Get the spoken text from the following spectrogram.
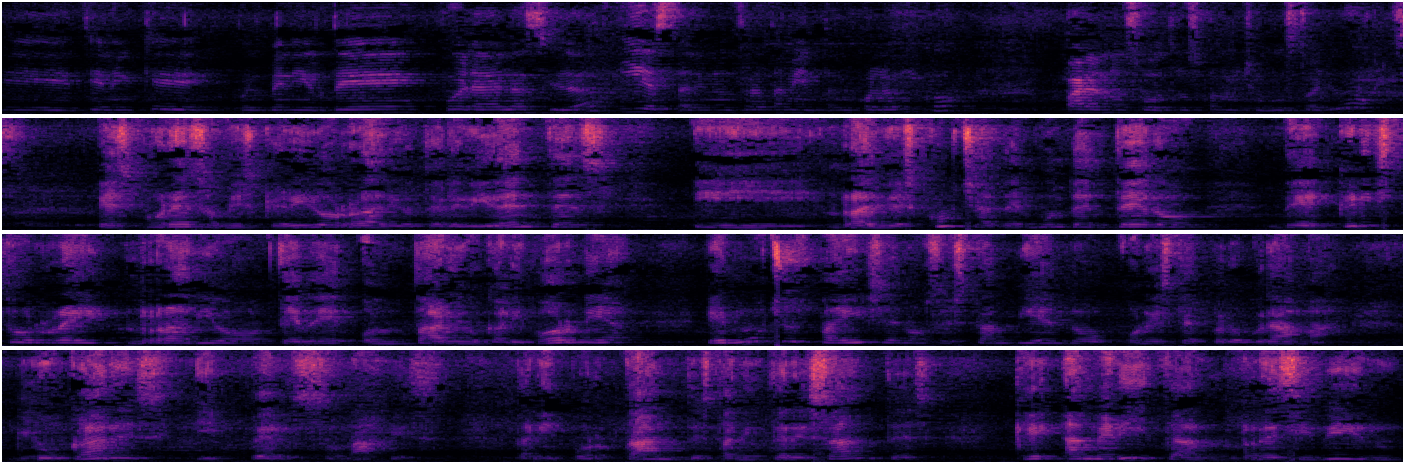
eh, tienen que pues, venir de fuera de la ciudad y estar en un tratamiento oncológico para nosotros con mucho gusto ayudarlos. Es por eso, mis queridos radiotelevidentes y radioescuchas del mundo entero de Cristo Rey Radio TV Ontario, California, en muchos países nos están viendo con este programa lugares y personajes tan importantes, tan interesantes, que ameritan recibir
